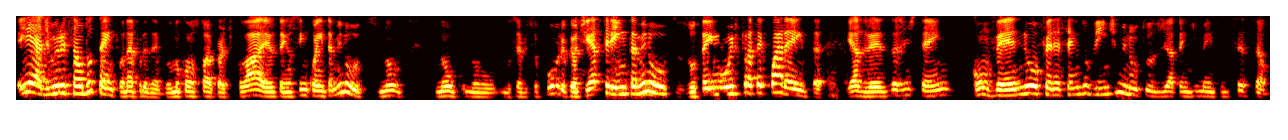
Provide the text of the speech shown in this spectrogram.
e a diminuição do tempo, né? Por exemplo, no consultório particular eu tenho 50 minutos. No, no, no, no serviço público eu tinha 30 minutos. Tem muito para ter 40. E às vezes a gente tem convênio oferecendo 20 minutos de atendimento de sessão.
